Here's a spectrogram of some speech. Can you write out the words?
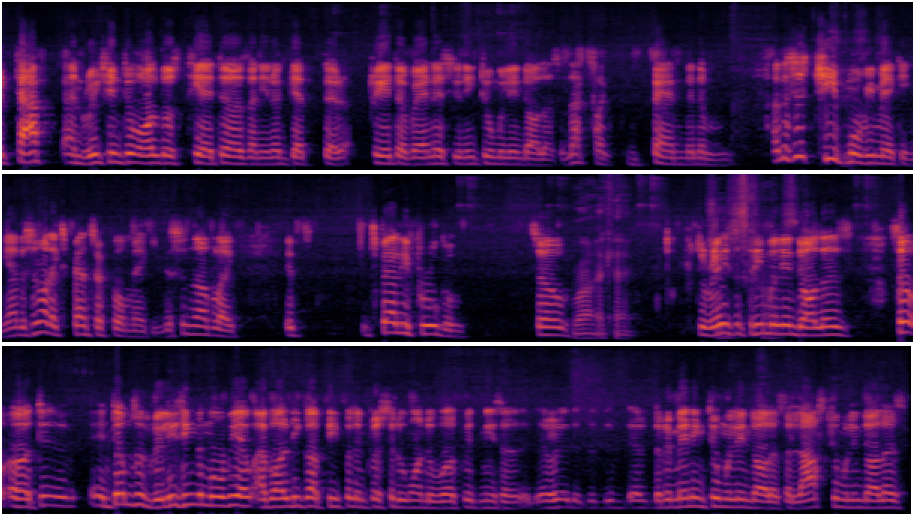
to tap and reach into all those theaters and you know get their create awareness, you need two million dollars, and that's like bare minimum. And this is cheap movie making. Yeah, this is not expensive filmmaking. This is not like it's it's fairly frugal. So Right. Okay. to raise the three million dollars. So, uh, to, in terms of releasing the movie, I've, I've already got people interested who want to work with me. So, the, the, the, the remaining two million dollars, the last two million dollars,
